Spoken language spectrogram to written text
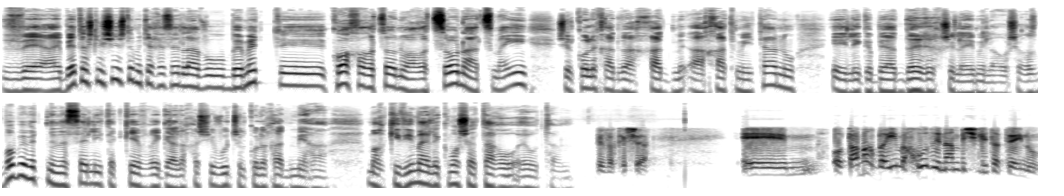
וההיבט השלישי שאתה מתייחס אליו הוא באמת אה, כוח הרצון, או הרצון העצמאי של כל אחד ואחת מאיתנו. אה, לגבי הדרך שלהם אל העושר. אז בואו באמת ננסה להתעכב רגע על החשיבות של כל אחד מהמרכיבים האלה, כמו שאתה רואה אותם. בבקשה. אמ, אותם 40 אחוז אינם בשליטתנו.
